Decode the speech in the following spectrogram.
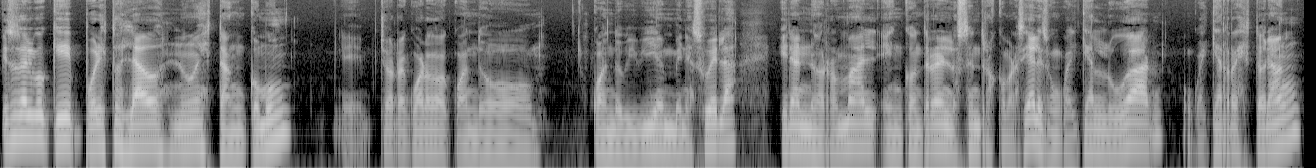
Eso es algo que por estos lados no es tan común. Eh, yo recuerdo cuando, cuando viví en Venezuela, era normal encontrar en los centros comerciales o en cualquier lugar o cualquier restaurante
